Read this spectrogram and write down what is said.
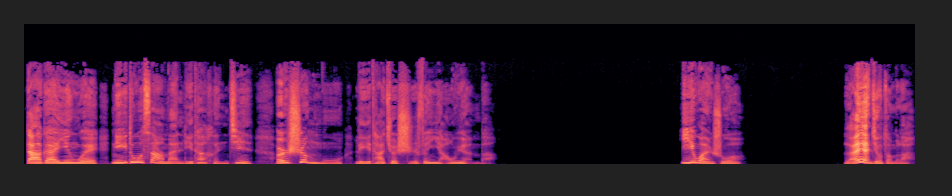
大概因为尼都萨满离他很近，而圣母离他却十分遥远吧。伊万说：“蓝眼睛怎么了？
